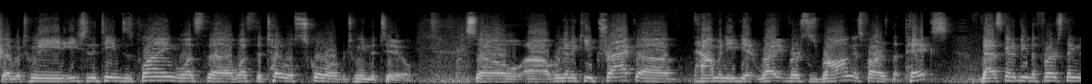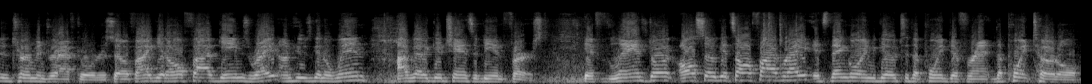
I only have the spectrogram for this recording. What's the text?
So between each of the teams is playing, what's the what's the total score between the two? So uh, we're going to keep track of how many you get right versus wrong as far as the picks. That's going to be the first thing to determine draft order. So if I get all five games right on who's going to win, I've got a good chance of being first. If Lansdorf also gets all five right, it's then going to go to the point different the point total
